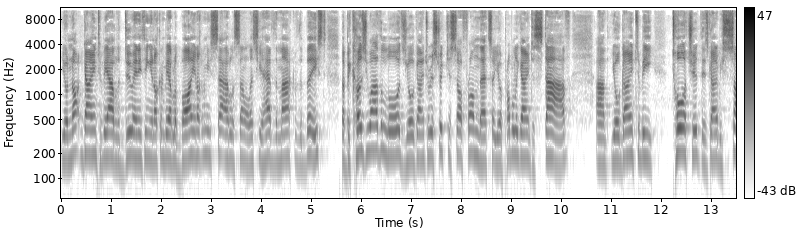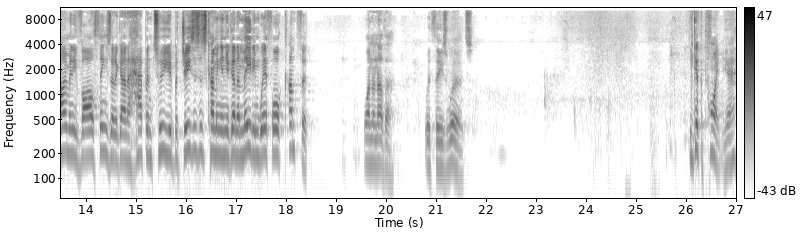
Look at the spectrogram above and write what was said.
You're not going to be able to do anything. You're not going to be able to buy. You're not going to be able to sell unless you have the mark of the beast. But because you are the Lord's, you're going to restrict yourself from that. So you're probably going to starve. Um, you're going to be tortured. There's going to be so many vile things that are going to happen to you, but Jesus is coming and you're going to meet him. Wherefore, comfort one another with these words. You get the point, yeah?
